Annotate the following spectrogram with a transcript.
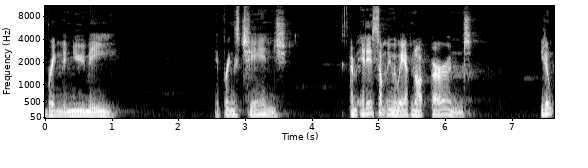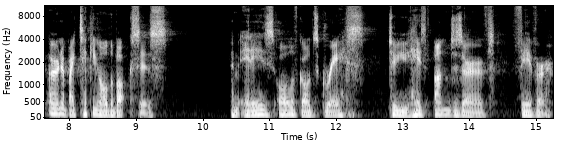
bring the new me. It brings change. Um, it is something that we have not earned. You don't earn it by ticking all the boxes. Um, it is all of God's grace to you, His undeserved favor.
